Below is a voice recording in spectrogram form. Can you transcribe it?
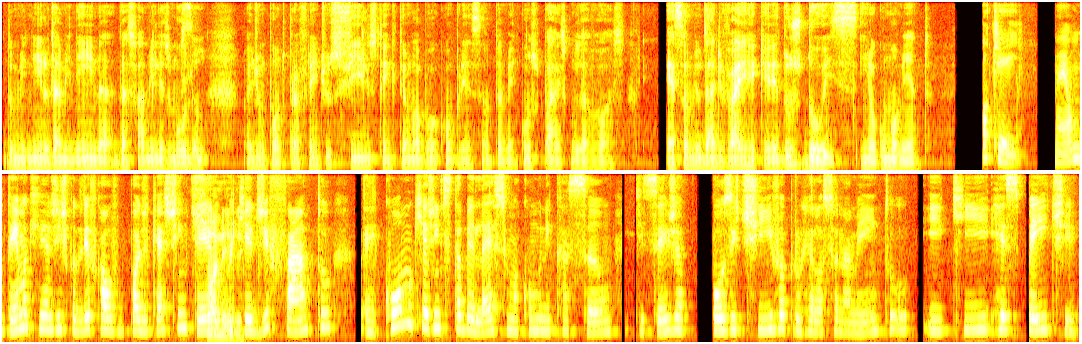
do menino, da menina, das famílias mudam. Sim. Mas de um ponto para frente, os filhos têm que ter uma boa compreensão também com os pais, com os avós. Essa humildade vai requerer dos dois em algum momento. Ok. É um tema que a gente poderia ficar o podcast inteiro, porque de fato é como que a gente estabelece uma comunicação que seja positiva para o relacionamento e que respeite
